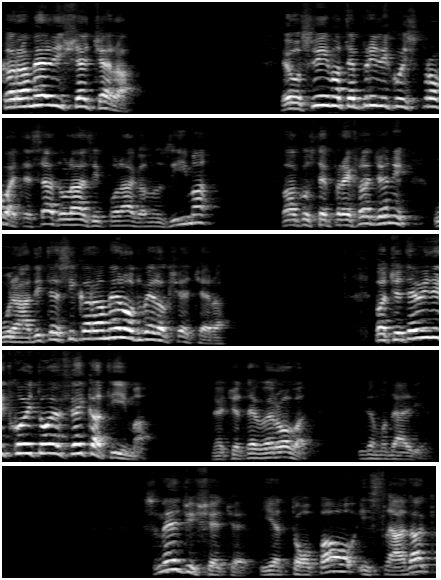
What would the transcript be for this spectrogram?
Karameli šećera Evo, svi imate priliku isprobajte. Sad dolazi polagano zima, Pa ako ste prehlađeni, uradite si karamel od belog šećera. Pa ćete vidjeti koji to efekat ima. Nećete verovat. Idemo dalje. Smeđi šećer je topao i sladak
